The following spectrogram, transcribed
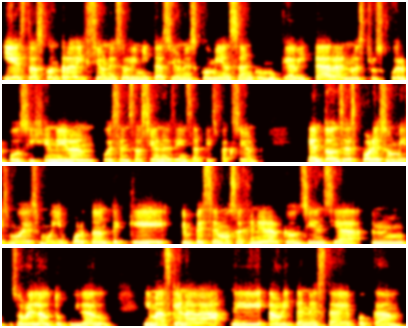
y estas contradicciones o limitaciones comienzan como que a habitar a nuestros cuerpos y generan pues sensaciones de insatisfacción. Entonces, por eso mismo es muy importante que empecemos a generar conciencia mm, sobre el autocuidado. Y más que nada, eh, ahorita en esta época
